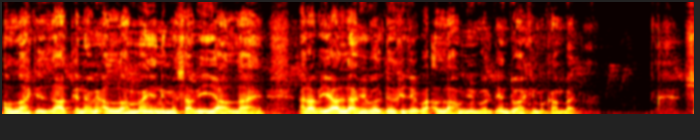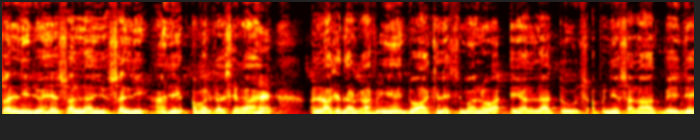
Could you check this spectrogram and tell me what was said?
اللہ کی ذات کا نام ہے۔ اللہ یعنی مساوی یا اللہ ہے۔ عرب یا اللہ بھی بولتے ہیں، اس کی جگہ پر اللہ بھی بولتے ہیں، دعا کے مقام پر۔ سلی جو ہے، صلی وسلی ہاں جی امر کا سوا ہے، اللہ کے درگاہ میں یہ دعا کے لیے استعمال ہوا۔ اے اللہ، تو اپنی سلاد بھیجے،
